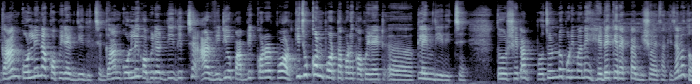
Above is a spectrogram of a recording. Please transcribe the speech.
গান করলে না কপিরাইট দিয়ে দিচ্ছে গান করলে কপিরাইট দিয়ে দিচ্ছে আর ভিডিও পাবলিক করার পর কিছুক্ষণ পর তারপরে কপিরাইট ক্লেম দিয়ে দিচ্ছে তো সেটা প্রচণ্ড পরিমাণে হেডেকের একটা বিষয় থাকে জানো তো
